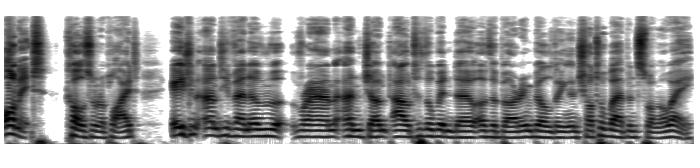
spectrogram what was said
On it, Coulson replied. Agent Anti-Venom ran and jumped out of the window of the burning building and shot a web and swung away.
